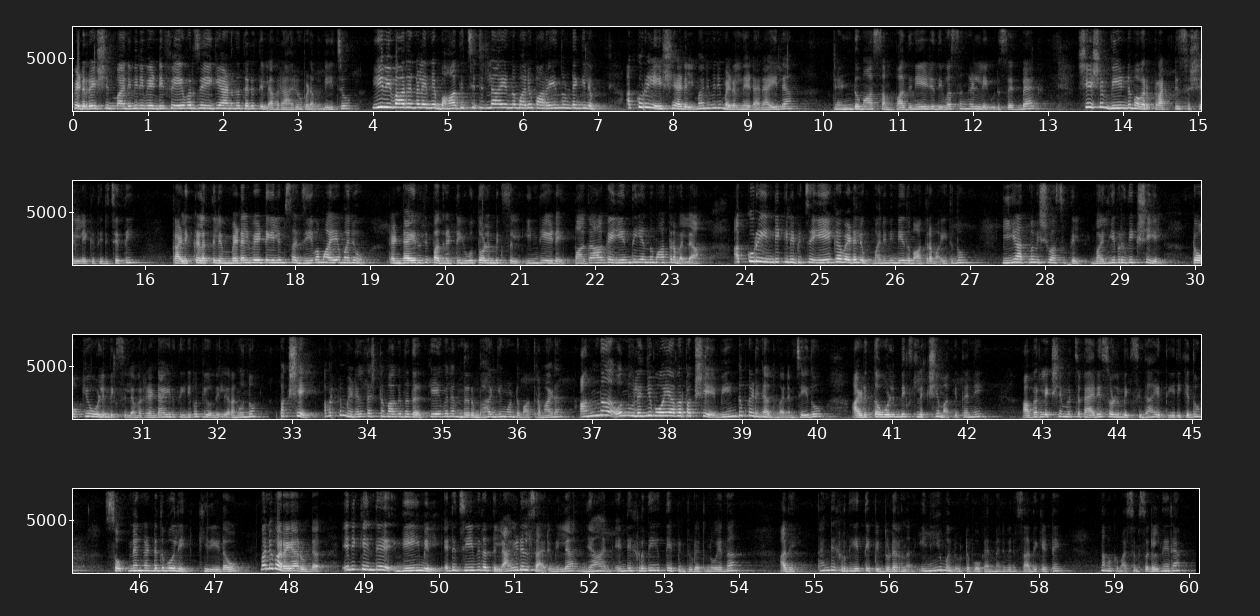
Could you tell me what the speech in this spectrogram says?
ഫെഡറേഷൻ മനുവിന് വേണ്ടി ഫേവർ ചെയ്യുകയാണെന്ന തരത്തിൽ അവർ ആരോപണം ഉന്നയിച്ചു. ഈ വിവാദങ്ങൾ എന്നെ ബാധിച്ചിട്ടില്ല എന്ന് മനു പറയുന്നുണ്ടെങ്കിലും അക്കുറി ഏഷ്യാഡിൽ മനുവിന് മെഡൽ നേടാനായില്ല. രണ്ടു മാസം പതിനേഴ് ദിവസങ്ങളിലെ ഒരു സെറ്റ് ബാക്ക് ശേഷം വീണ്ടും അവർ പ്രാക്ടീസ് സെഷനിലേക്ക് തിരിച്ചെത്തി. കളിക്കളത്തിലും മെഡൽ വേട്ടയിലും സജീവമായ മനു രണ്ടായിരത്തി പതിനെട്ട് യൂത്ത് ഒളിമ്പിക്സിൽ ഇന്ത്യയുടെ പതാക ഏന്തി എന്ന് മാത്രമല്ല അക്കുറി ഇന്ത്യയ്ക്ക് ലഭിച്ച ഏക മെഡലും മനുവിന്റേത് മാത്രമായിരുന്നു. ഈ ആത്മവിശ്വാസത്തിൽ വലിയ പ്രതീക്ഷയിൽ ടോക്കിയോ ഒളിമ്പിക്സിൽ അവർ രണ്ടായിരത്തി ഇരുപത്തിയൊന്നിൽ ഇറങ്ങുന്നു. പക്ഷേ അവർക്ക് മെഡൽ നഷ്ടമാകുന്നത് കേവലം നിർഭാഗ്യം കൊണ്ട് മാത്രമാണ്. അന്ന് ഒന്ന് ഉലഞ്ഞുപോയ അവർ പക്ഷേ വീണ്ടും കഠിനാധ്വാനം ചെയ്തു. അടുത്ത ഒളിമ്പിക്സ് ലക്ഷ്യമാക്കി തന്നെ. അവർ ലക്ഷ്യം വെച്ച പാരീസ് ഒളിമ്പിക്സ് ഇതാ എത്തിയിരിക്കുന്നു. സ്വപ്നം കണ്ടതുപോലെ കിരീടവും. മനു പറയാറുണ്ട് എനിക്ക് എന്റെ ഗെയിമിൽ എന്റെ ജീവിതത്തിൽ ഐഡൽസ് ആരുമില്ല. ഞാൻ എന്റെ ഹൃദയത്തെ പിന്തുടരുന്നു എന്ന്. അതെ തന്റെ ഹൃദയത്തെ പിന്തുടർന്ന് ഇനിയും മുന്നോട്ട് പോകാൻ മനുവിന് സാധിക്കട്ടെ. നമുക്കും ആശംസകൾ നേരാം.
